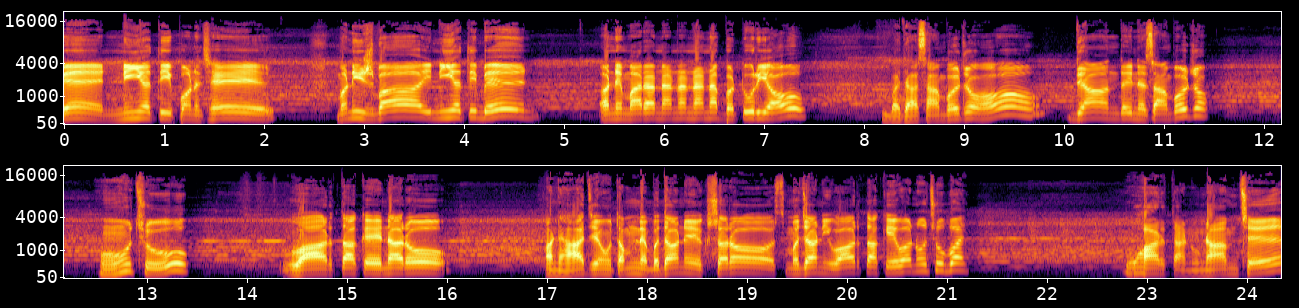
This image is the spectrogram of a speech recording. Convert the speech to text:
બેન નિયતિ પણ છે. મનીષભાઈ, નિયતિ બેન અને મારા નાના નાના ભટુરિયાઓ બધા સાંભળજો, હો. ધ્યાન દઈને સાંભળજો. હું છું વાર્તા કહેનારો. અને આજે હું તમને બધાને એક સરસ મજાની વાર્તા કહેવાનો છું, ભાઈ. વાર્તાનું નામ છે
